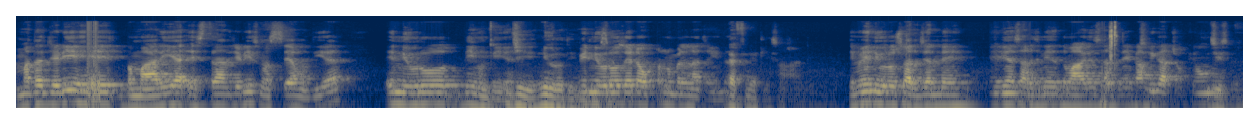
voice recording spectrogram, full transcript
ਮਤਲਬ ਜਿਹੜੀ ਇਹ ਬਿਮਾਰੀ ਆ ਇਸ ਤਰ੍ਹਾਂ ਦੀ ਜਿਹੜੀ ਸਮੱਸਿਆ ਹੁੰਦੀ ਹੈ ਇਹ ਨਿਊਰੋ ਦੀ ਹੁੰਦੀ ਹੈ ਜੀ ਨਿਊਰੋ ਦੀ ਵੀ ਨਿਊਰੋ ਦੇ ਡਾਕਟਰ ਨੂੰ ਮਿਲਣਾ ਚਾਹੀਦਾ। ਡੈਫੀਨਿਟਲੀ ਹਾਂ। ਜਿਵੇਂ ਨਿਊਰੋ ਸਰਜਨ ਨੇ ਜਿਹੜੀਆਂ ਸਰਜਰੀਆਂ ਦਿਮਾਗ ਦੇ ਸਰਜਰੀਆਂ ਕਾਫੀ ਕਰ ਚੁੱਕੇ ਹੋ ਜੀ ਸਰ।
